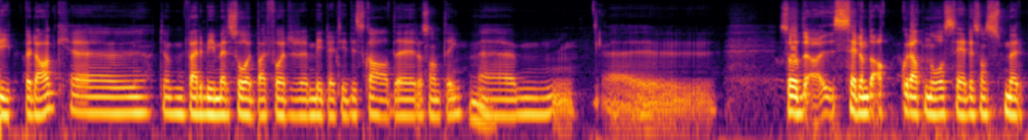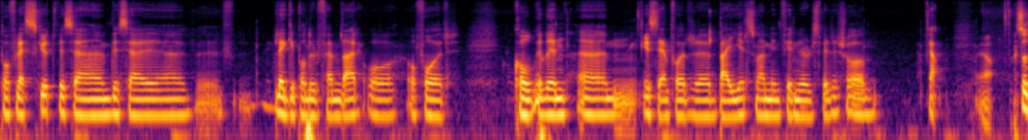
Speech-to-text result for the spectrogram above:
dype lag. Eh, være mye mer sårbar for midlertidige skader og sånne ting. Mm. Eh, eh, så selv om det akkurat nå ser litt sånn smør på flesk ut, hvis jeg, hvis jeg legger på 05 der og, og får Colwill inn um, istedenfor Beyer, som er min 4-0-spiller, så ja. Så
